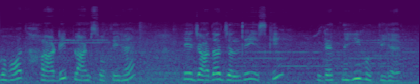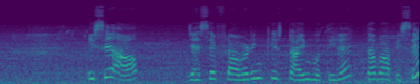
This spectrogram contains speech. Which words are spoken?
बहुत हार्डी प्लांट्स होती है। ये ज़्यादा जल्दी इसकी डेथ नहीं होती है। इसे आप, जैसे फ्लावरिंग की टाइम होती है, तब आप इसे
